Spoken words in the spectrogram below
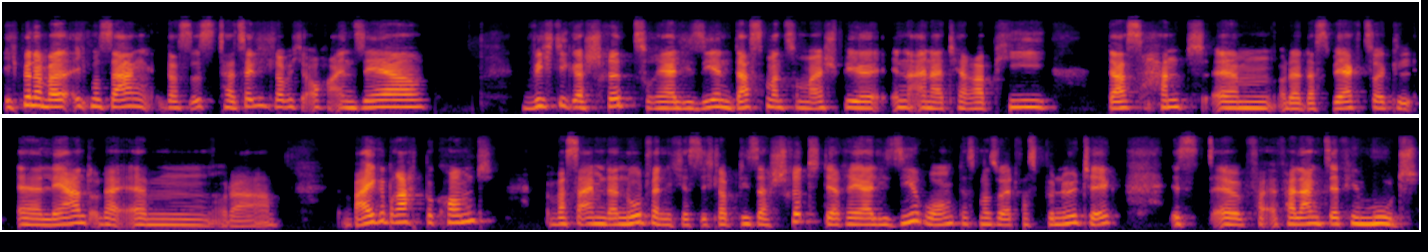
Ich bin aber, ich muss sagen, das ist tatsächlich, glaube ich, auch ein sehr wichtiger Schritt zu realisieren, dass man zum Beispiel in einer Therapie das Hand ähm, oder das Werkzeug äh, lernt oder, ähm, oder beigebracht bekommt, was einem dann notwendig ist. Ich glaube, dieser Schritt der Realisierung, dass man so etwas benötigt, ist, äh, verlangt sehr viel Mut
